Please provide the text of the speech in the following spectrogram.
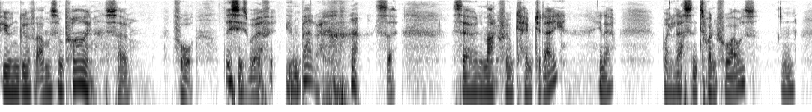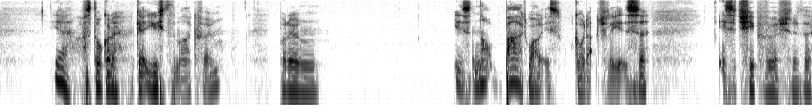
viewing of Amazon Prime, so thought this is worth it even better. so so the microphone came today, you know, way less than 24 hours. And yeah, I've still got to get used to the microphone. But um, it's not bad. Well, it's good actually. It's a, it's a cheaper version of the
